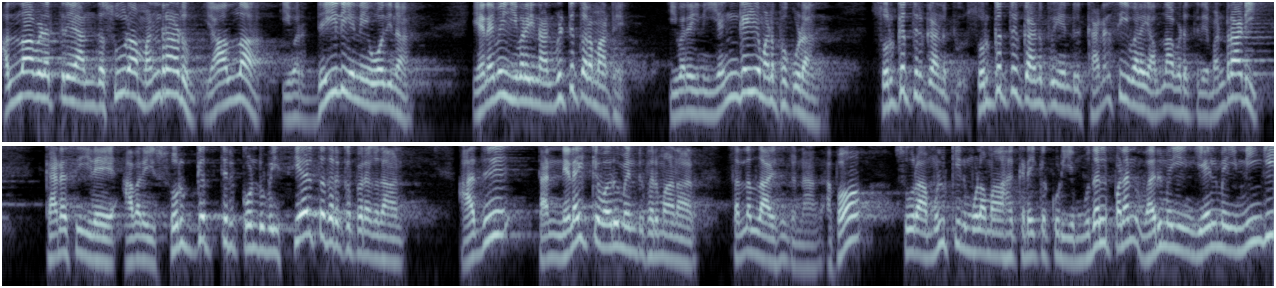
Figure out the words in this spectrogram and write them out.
அல்லாவிடத்திலே அந்த சூரா மன்றாடும். யா அல்லாஹ் இவர் டெய்லி என்னை ஓதினார். எனவே இவரை நான் விட்டு தர மாட்டேன். இவரை நீ எங்கேயும் அனுப்பக்கூடாது. சொர்க்கத்திற்கு அனுப்பு சொர்க்கத்திற்கு அனுப்பு என்று கடைசி வரை அல்லாவிடத்திலே மன்றாடி கடைசியிலே அவரை சொர்க்கத்திற்கு கொண்டு போய் சேர்த்ததற்கு பிறகுதான் அது தன் நிலைக்கு வரும் என்று பெருமானார் சல்லல்லா சொன்னாங்க. அப்போ சூரா முல்கின் மூலமாக கிடைக்கக்கூடிய முதல் பலன் வறுமையின் ஏழ்மையும் நீங்கி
